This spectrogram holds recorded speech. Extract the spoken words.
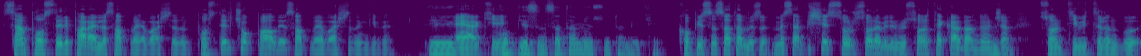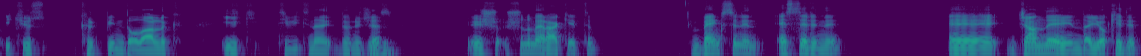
Sen posteri parayla satmaya başladın. Posteri çok pahalıya satmaya başladın gibi. Ee, Eğer ki kopyasını satamıyorsun tabii ki. kopyasını satamıyorsun. Mesela bir şey soru sorabilir miyim? Sonra tekrardan döneceğim. Sonra Twitter'ın bu 240 bin dolarlık ilk tweetine döneceğiz. E, şu- şunu merak ettim. Banksy'nin eserini e, canlı yayında yok edip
